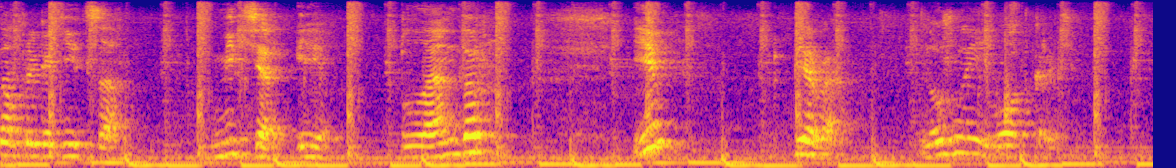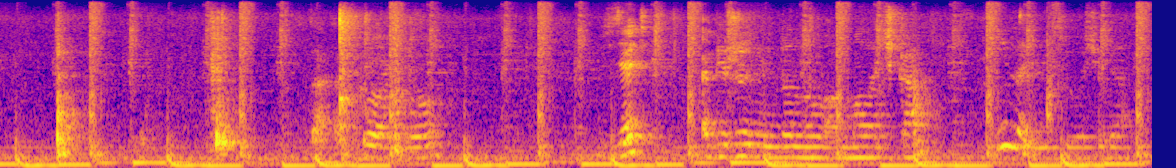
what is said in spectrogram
нам пригодится миксер или блендер. И первое, нужно его открыть. Так, откроем его. Взять обезжиренного молочка и налить его сюда.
